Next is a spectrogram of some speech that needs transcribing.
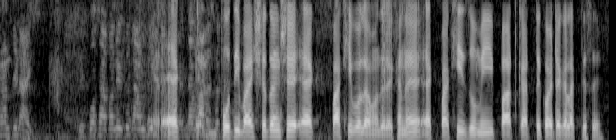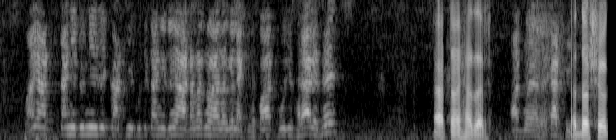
শান্তি নাই। এক প্রতি বাইশ শতাংশে এক পাখি বলে আমাদের এখানে। এক পাখি জমি পাট কাটতে কয় টাকা লাগতেছে? আট নয় হাজার দর্শক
